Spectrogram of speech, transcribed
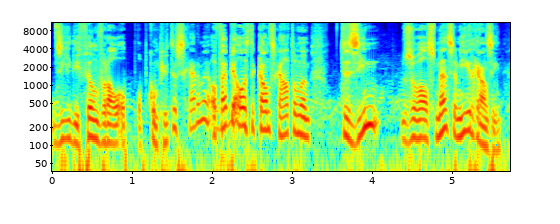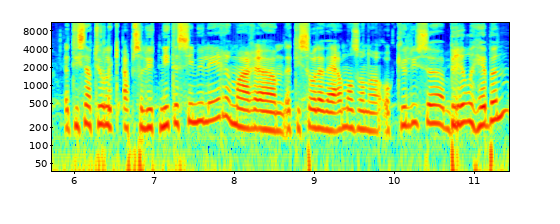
zie je die film vooral op, op computerschermen. Of heb je al eens de kans gehad om hem te zien zoals mensen hem hier gaan zien? Het is natuurlijk absoluut niet te simuleren, maar uh, het is zo dat wij allemaal zo'n Oculus-bril hebben.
